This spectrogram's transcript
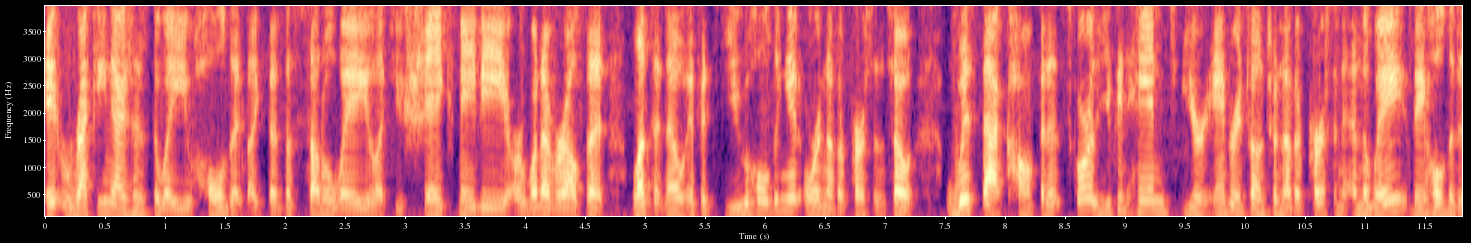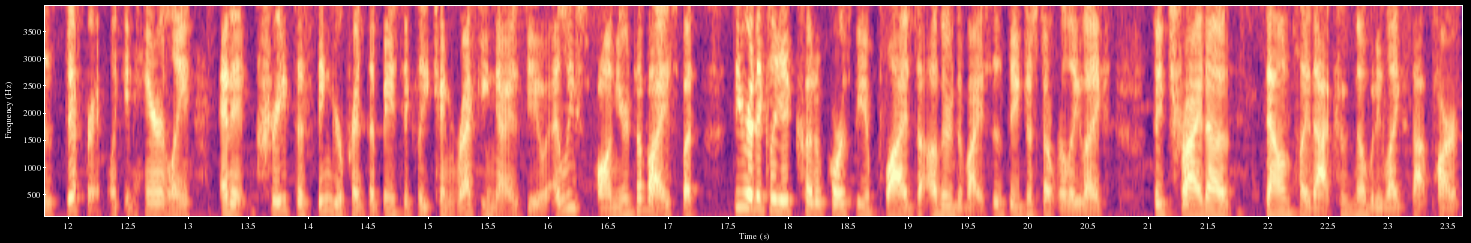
it recognizes the way you hold it, like the, the subtle way like you shake maybe or whatever else that lets it know if it's you holding it or another person. So with that confidence score, you can hand your Android phone to another person and the way they hold it is different, like inherently, and it creates a fingerprint that basically can recognize you, at least on your device, but theoretically it could of course be applied to other devices. They just don't really like they try to downplay that because nobody likes that part.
